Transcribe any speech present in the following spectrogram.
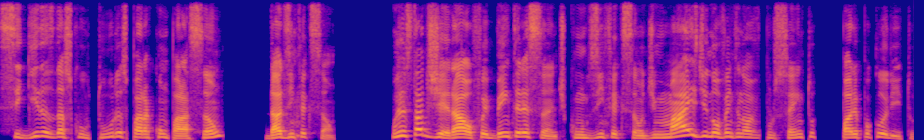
seguidas das culturas para comparação da desinfecção. O resultado geral foi bem interessante, com desinfecção de mais de 99% para o hipoclorito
